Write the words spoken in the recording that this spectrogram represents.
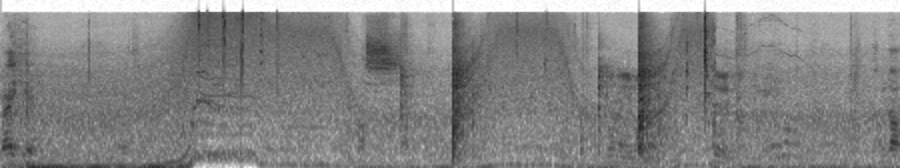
Right here. 아씨. 이번에 이번에 네. 간다.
